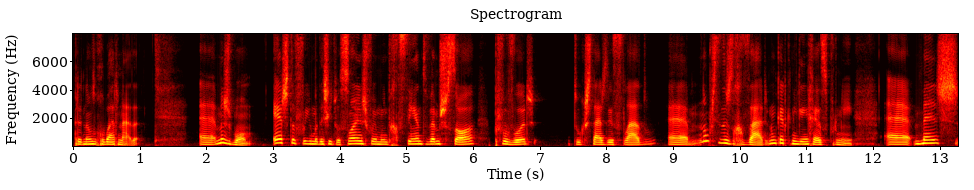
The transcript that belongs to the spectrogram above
para não derrubar nada. Uh, mas bom, esta foi uma das situações, foi muito recente. Vamos só, por favor, tu que estás desse lado, uh, não precisas de rezar, não quero que ninguém reze por mim, uh, mas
